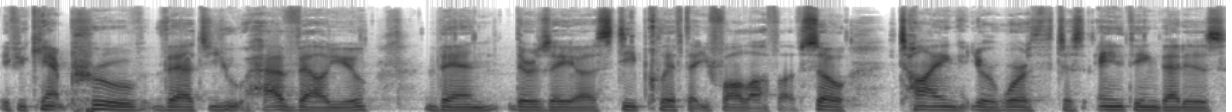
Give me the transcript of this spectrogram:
If you can't prove that you have value, then there's a, a steep cliff that you fall off of. So tying your worth to anything that is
